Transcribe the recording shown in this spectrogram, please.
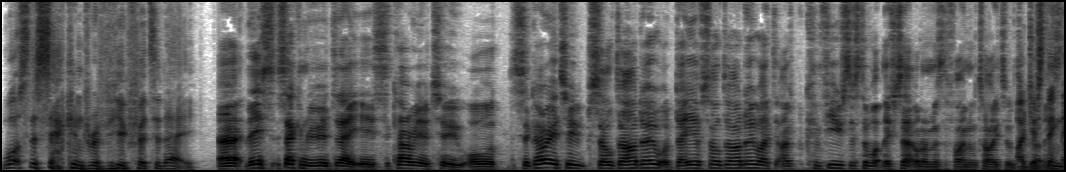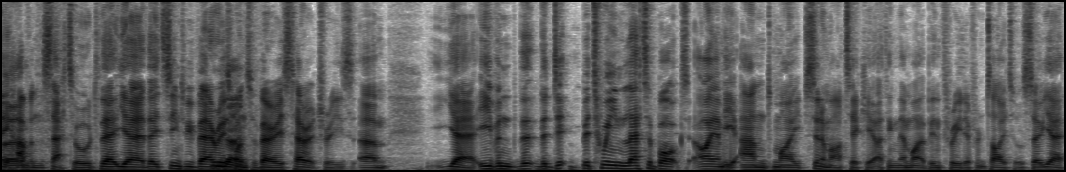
What's the second review for today? Uh, this second review today is Sicario 2, or Sicario 2 Soldado, or Day of Soldado. I, I'm confused as to what they've settled on as the final title. I just think they Um, haven't settled. They're, yeah, they seem to be various No. ones for various territories. Um, yeah, even the, the di- between Letterboxd, IMDb, and my cinema ticket, I think there might have been three different titles. So yeah,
